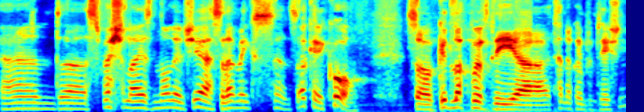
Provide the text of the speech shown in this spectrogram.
and uh, specialized knowledge, yeah, so that makes sense. Okay, cool. So good luck with the uh, technical implementation.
